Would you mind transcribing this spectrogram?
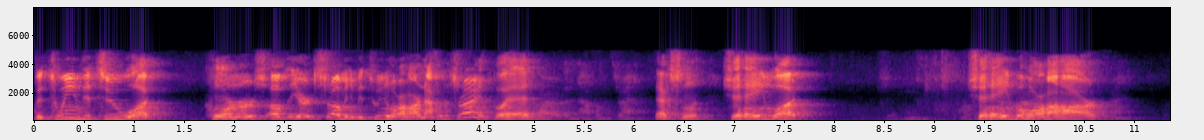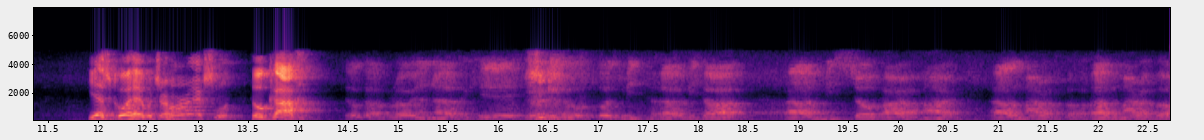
Between the two what? Corners of the Eretz Yisrael, meaning between Horahar and Nachum Mitzrayim. Go ahead. Har. Excellent. Shehain what? Shehain Behor Hahar. Yes, go ahead with your horror. Excellent. Hilkach. Hilkach Royan, Ki Ilu Chutz Mit- Mitoa, Har Al Maravo, Maravo,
